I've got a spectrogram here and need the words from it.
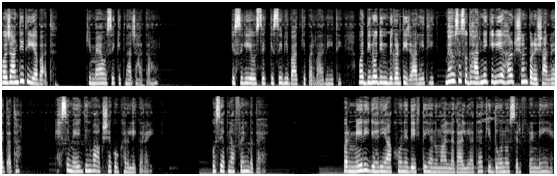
वह जानती थी यह बात कि मैं उसे कितना चाहता हूँ। इसलिए उसे किसी भी बात की परवाह नहीं थी। वह दिनों दिन बिगड़ती जा रही थी। मैं उसे सुधारने के लिए हर क्षण परेशान रहता था। ऐसे में एक दिन वह अक्षय को घर लेकर आई। उसे अपना फ्रेंड बताया। पर मेरी गहरी आँखों ने देखते ही अनुमान लगा लिया था कि दोनों सिर्फ़ फ्रेंड नहीं है।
